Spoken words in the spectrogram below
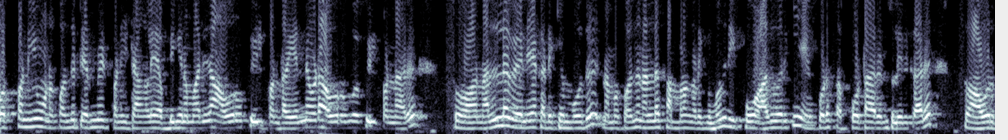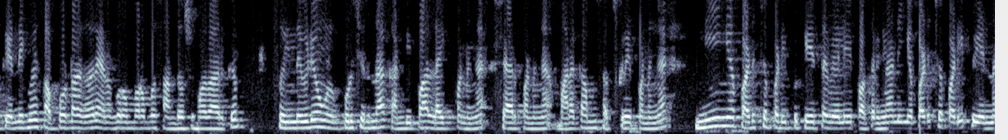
ஒர்க் பண்ணியும் உனக்கு வந்து டெர்மினேட் பண்ணிட்டாங்களே அப்படிங்கிற மாதிரி தான் அவரும் ஃபீல் பண்றாரு. என்னை விட அவர் ரொம்ப ஃபீல் பண்ணாரு. ஸோ நல்ல வேலையா கிடைக்கும் போது நமக்கு வந்து நல்ல சம்பளம் கிடைக்கும் போது நீ இப்போ அது வரைக்கும் என் கூட சப்போர்ட்டாருன்னு சொல்லியிருக்காரு. ஸோ அவருக்கு என்னைக்குமே சப்போர்ட்டா இருக்காரு எனக்கு ரொம்ப ரொம்ப சந்தோஷமா தான் இருக்கு. ஸோ இந்த வீடியோ உங்களுக்கு பிடிச்சிருந்தா கண்டிப்பா லைக் பண்ணுங்க ஷேர் பண்ணுங்க. மறக்காம சப்ஸ்கிரைப் பண்ணுங்க. நீங்க படிச்ச படிப்புக்கு ஏத்த வேலையை பாக்குறீங்களா நீங்க படிச்ச படிப்பு என்ன?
